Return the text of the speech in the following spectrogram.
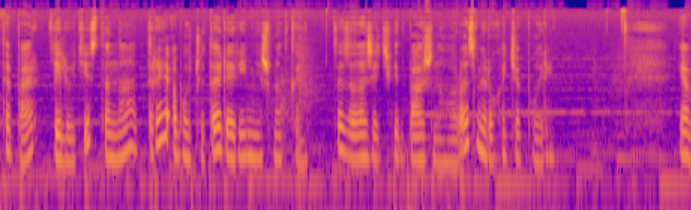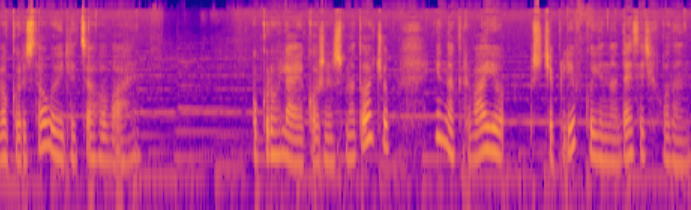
Тепер ділю тісто на 3 або 4 рівні шматки. Це залежить від бажаного розміру хачапурі. Я використовую для цього ваги. Округляю кожен шматочок і накриваю щеплівкою на 10 хвилин.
